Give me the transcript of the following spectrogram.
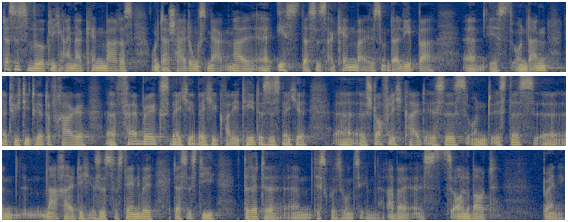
dass es wirklich ein erkennbares Unterscheidungsmerkmal äh, ist, dass es erkennbar ist und erlebbar äh, ist. Und dann natürlich die dritte Frage, äh, Fabrics, welche, welche Qualität ist es, welche äh, Stofflichkeit ist es und ist das äh, nachhaltig, ist es sustainable? Das ist die dritte ähm, Diskussionsebene. Aber it's all about branding.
